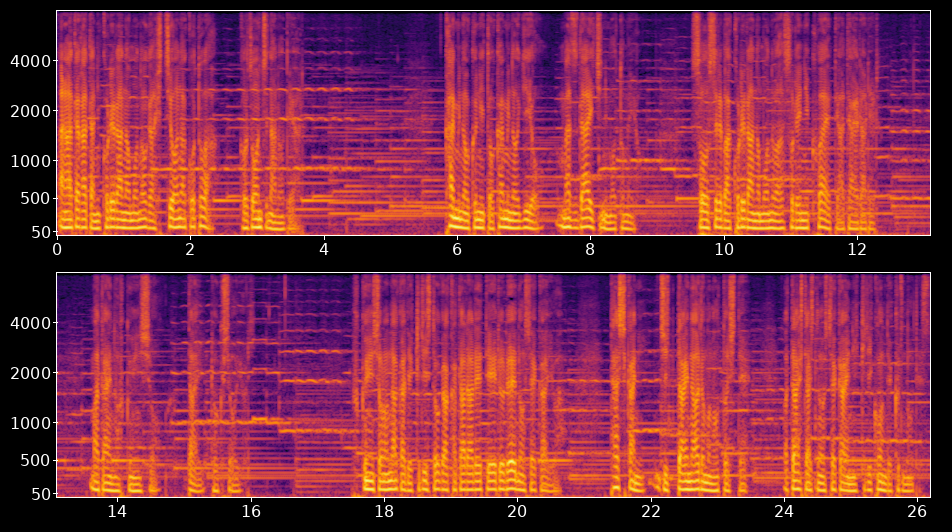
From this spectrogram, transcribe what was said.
あなた方にこれらのものが必要なことはご存知なのである。神の国と神の義をまず第一に求めよそうすればこれらのものはそれに加えて与えられる。マタイの福音書第6章より。福音書の中でキリストが語られている霊の世界は確かに実体のあるものとして私たちの世界に切り込んでくるのです。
